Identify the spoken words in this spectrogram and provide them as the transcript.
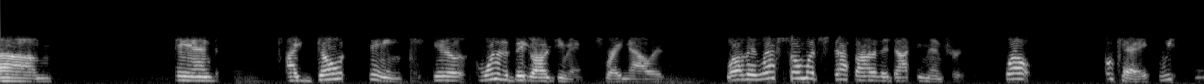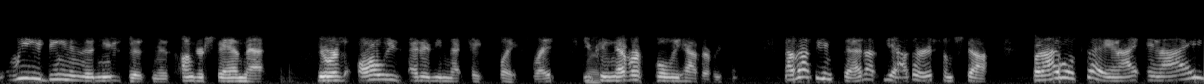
um, and I don't think, you know, one of the big arguments right now is, well, they left so much stuff out of the documentary. Well, okay, we we being in the news business understand that there is always editing that takes place, right? You Right. can never fully have everything. Now that being said, uh, yeah, there is some stuff, but I will say, and I and I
